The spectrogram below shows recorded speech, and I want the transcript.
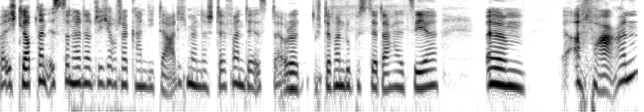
Weil ich glaube, dann ist dann halt natürlich auch der Kandidat, ich meine, der Stefan, der ist da, oder Stefan, du bist ja da halt sehr ähm, erfahren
